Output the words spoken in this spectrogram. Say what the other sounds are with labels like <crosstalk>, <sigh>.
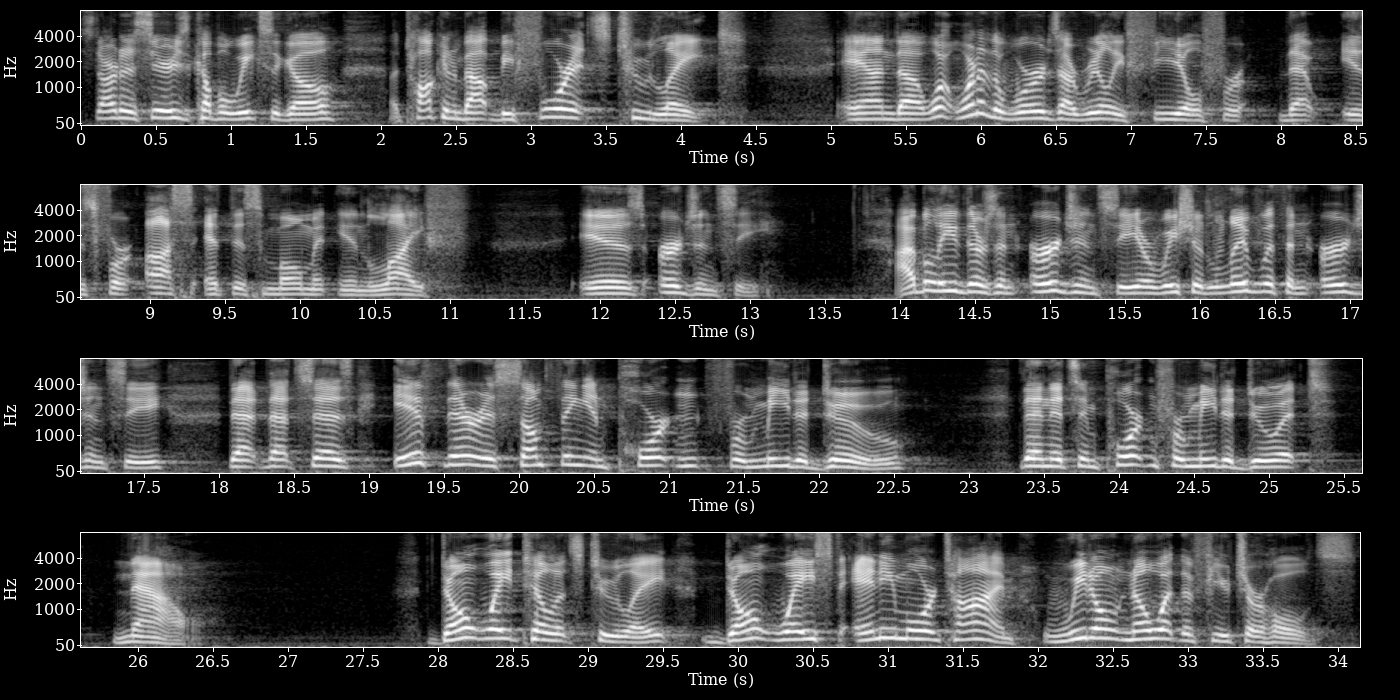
Started a series a couple weeks ago uh, talking about before it's too late. And uh, one of the words I really feel for that is for us at this moment in life is urgency. I believe there's an urgency, or we should live with an urgency that, that says if there is something important for me to do, then it's important for me to do it now. Don't wait till it's too late. Don't waste any more time. We don't know what the future holds.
